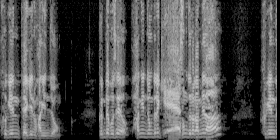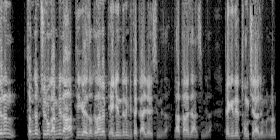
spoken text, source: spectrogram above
흑인, 백인, 황인종. 근데 보세요. 황인종들이 계속 들어갑니다. 흑인들은 점점 줄어갑니다. 비교해서. 그 다음에 백인들은 밑에 깔려 있습니다. 나타나지 않습니다. 백인들이 통치하죠, 물론.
